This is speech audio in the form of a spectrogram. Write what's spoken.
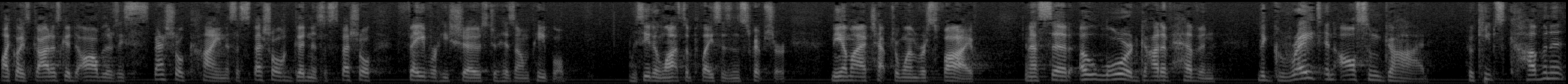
Likewise, God is good to all, but there's a special kindness, a special goodness, a special favor he shows to his own people. We see it in lots of places in Scripture. Nehemiah chapter 1, verse 5. And I said, O Lord, God of heaven, the great and awesome God, who keeps covenant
